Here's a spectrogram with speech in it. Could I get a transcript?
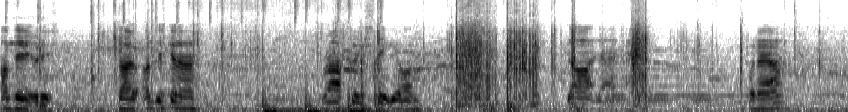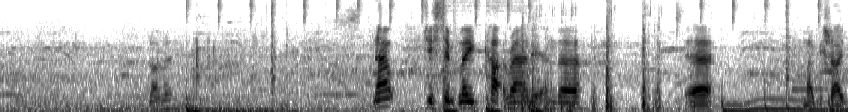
I'm doing it with this. So I'm just gonna roughly stick it on like that for now. Lovely. Now, just simply cut around it and uh, yeah, make a shape.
